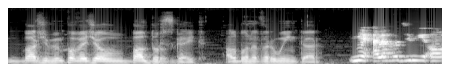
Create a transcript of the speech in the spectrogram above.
bardziej bym powiedział Baldur's Gate albo Neverwinter. Nie, ale chodzi mi o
